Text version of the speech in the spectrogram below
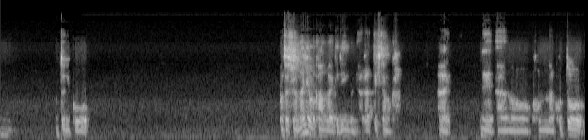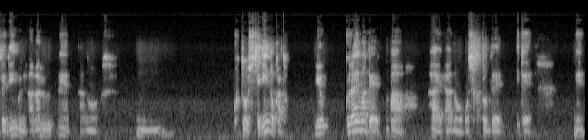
うん、本当にこう私は何を考えてリングに上がってきたのか。はい。ね、あの、こんなことでリングに上がるね、あの、うん、ことをしていいのかというぐらいまで、まあ、はい、あの、押し込んでいて、ね、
